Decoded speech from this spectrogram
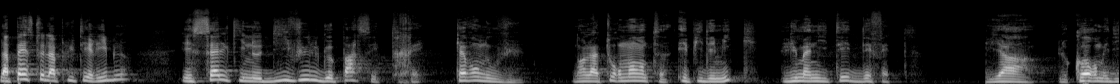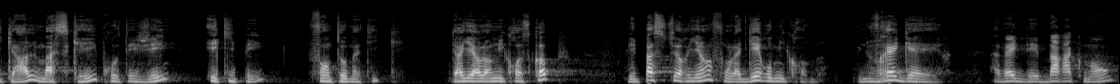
la peste la plus terrible, et celle qui ne divulgue pas ses traits. Qu'avons-nous vu Dans la tourmente épidémique, l'humanité défaite? Il y a le corps médical masqué, protégé, équipé, fantomatique. Derrière leur microscope, les pasteuriens font la guerre aux microbes. Une vraie guerre, avec des baraquements,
